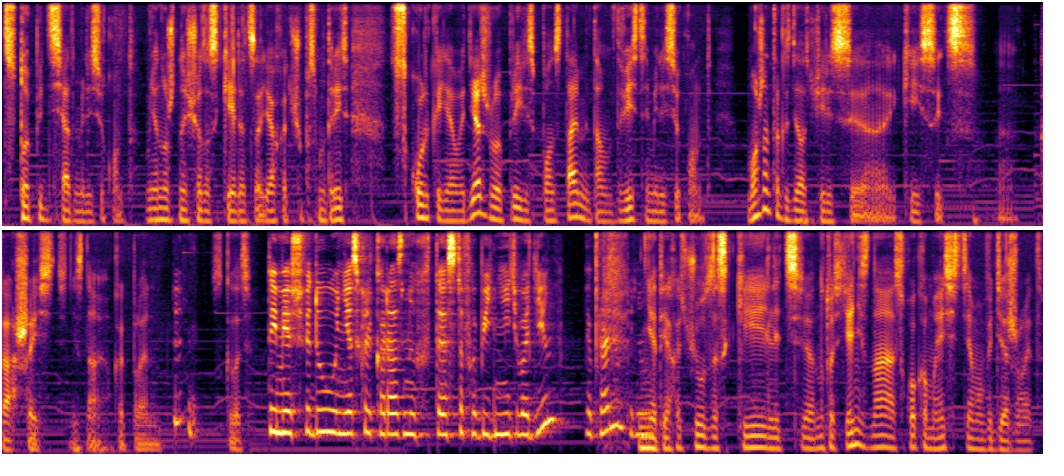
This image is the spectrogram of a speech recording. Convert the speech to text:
150 миллисекунд. Мне нужно еще заскелиться. Я хочу посмотреть, сколько я выдерживаю при response тайме там в 200 миллисекунд. Можно так сделать через э, Case X э, K6? Не знаю, как правильно сказать. Ты имеешь в виду несколько разных тестов объединить в один? Я правильно понял? Нет, я хочу заскейлить. Э, ну, то есть я не знаю, сколько моя система выдерживает,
